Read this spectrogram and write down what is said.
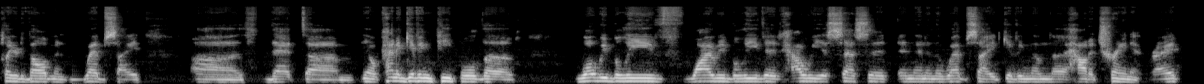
player development website uh, that um, you know, kind of giving people the what we believe, why we believe it, how we assess it, and then in the website, giving them the how to train it, right?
